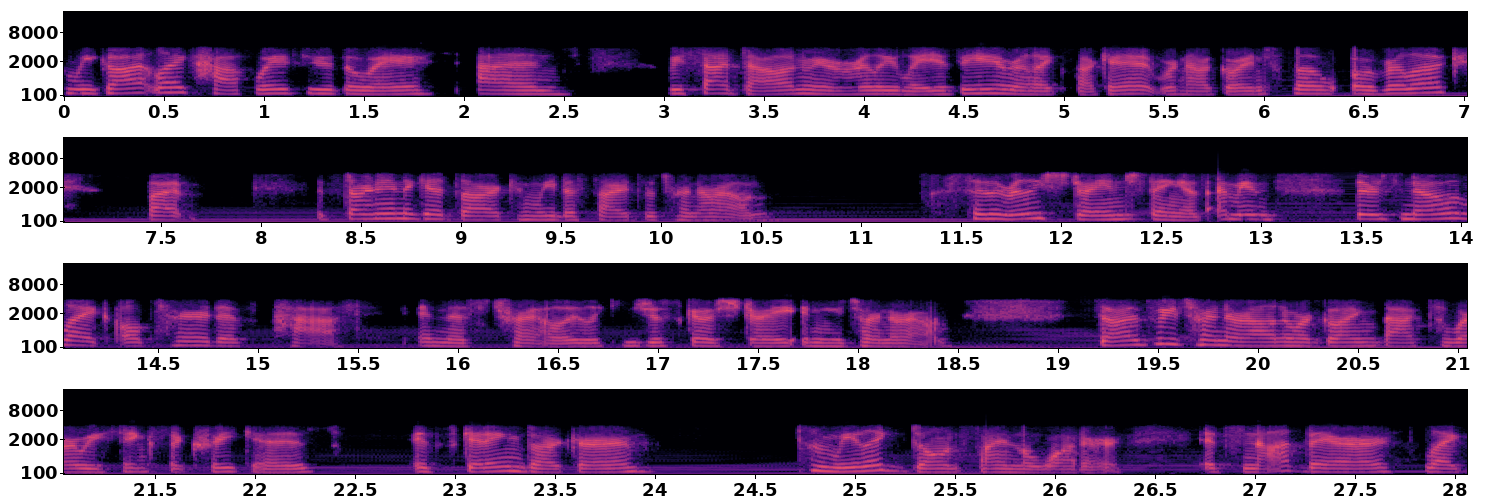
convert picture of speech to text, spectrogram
We got like halfway through the way and we sat down. We were really lazy. We're like, fuck it, we're not going to the overlook. But it's starting to get dark and we decide to turn around. So the really strange thing is, I mean, there's no like alternative path in this trail. Like you just go straight and you turn around. So as we turn around and we're going back to where we think the creek is, it's getting darker and we like don't find the water. It's not there. Like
